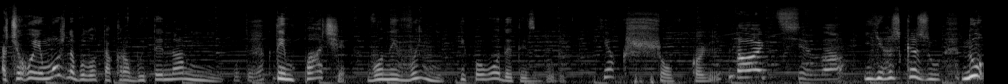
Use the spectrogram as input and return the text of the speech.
А чого і можна було так робити нам ні? Тим паче вони винні і поводитись будуть, як шовкові. Точно. Я ж кажу, ну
